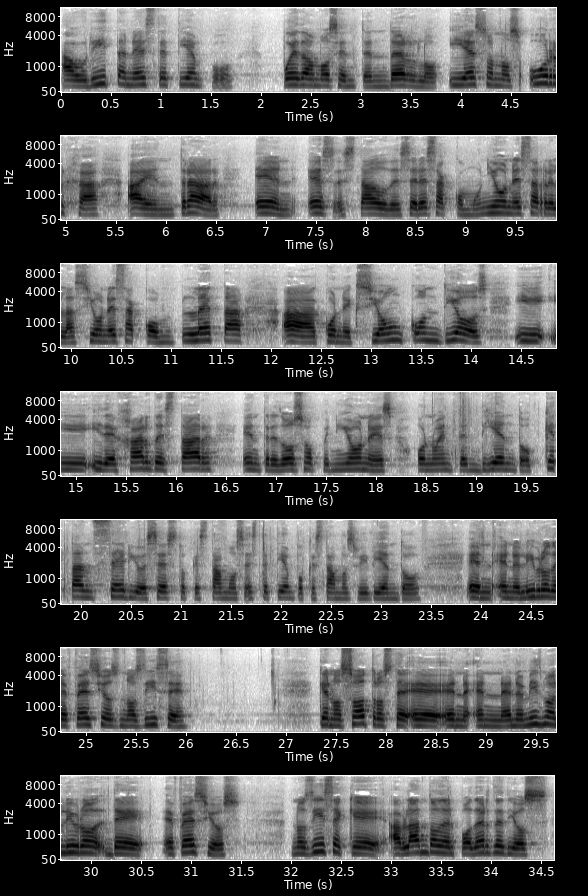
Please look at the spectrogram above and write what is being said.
ahorita en este tiempo podamos entenderlo y eso nos urja a entrar en ese estado de ser, esa comunión, esa relación, esa completa ah, conexión con Dios y, dejar de estar entre dos opiniones o no entendiendo qué tan serio es esto que estamos, este tiempo que estamos viviendo. En, en el libro de Efesios nos dice, que nosotros eh, en, el mismo libro de Efesios nos dice que hablando del poder de Dios,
